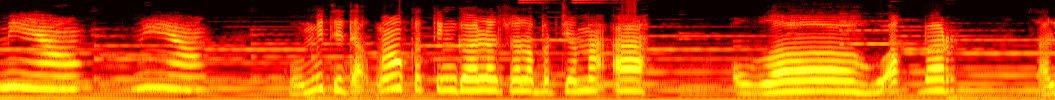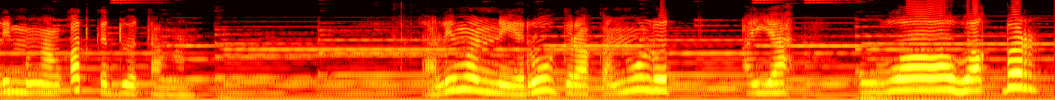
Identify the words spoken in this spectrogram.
Miau, miau. Kumi tidak mau ketinggalan sholat berjamaah. Allahu Akbar. Sali mengangkat kedua tangan. Sali meniru gerakan mulut. Ayah, Allahu Akbar.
